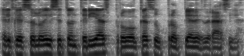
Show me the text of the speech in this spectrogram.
el que solo dice tonterías provoca su propia desgracia.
